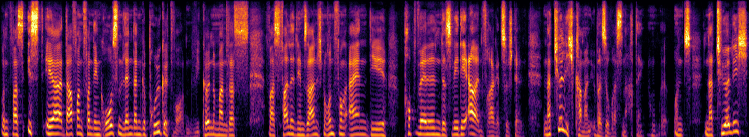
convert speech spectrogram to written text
und was ist er davon von den großen Ländern geprügelt worden? Wie könnte man das, was falle dem Saarländischen Rundfunk ein, die Popwellen des WDR in Frage zu stellen? Natürlich kann man über sowas nachdenken und natürlich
